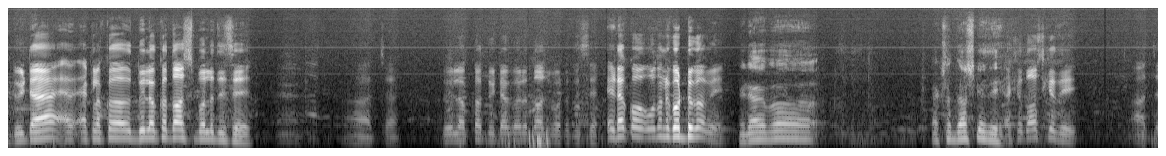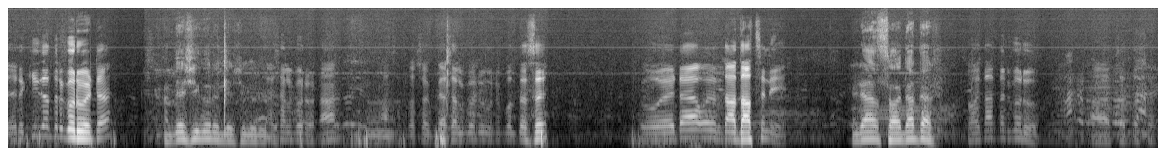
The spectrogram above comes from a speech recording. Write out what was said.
দুইটা এক লক্ষ দুই লক্ষ দশ বলে দিছে। আচ্ছা। দুই লক্ষ দুইটা করে দশ বলে দিছে। এটা ওজনে কটুক হবে এটা একশো দশ কেজি। একশো দশ কেজি? আচ্ছা এটা কি জাতের গরু এটা? দেশি গরু দেশি গরু। দেশাল গরু না? আচ্ছা দর্শক দেশাল গরু উনি বলতেছে। তো এটা ওই দা- দাঁতছে নি? এটা ছয় দাঁতের। ছয় দাঁতের গরু? আচ্ছা দর্শক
